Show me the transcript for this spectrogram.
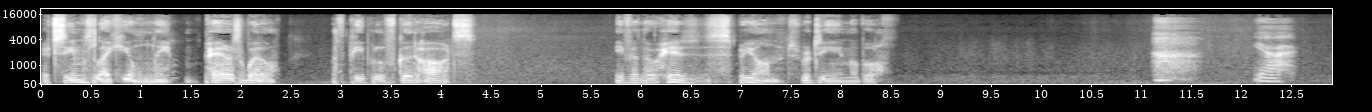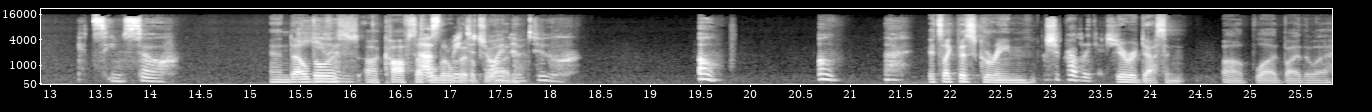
It seems like he only pairs well with people of good hearts. Even though his is beyond redeemable. Yeah, seems so. And Eldoris uh, coughs up a Asked little me bit to of join blood. him too. Oh, oh, uh, It's like this green, should probably get you. iridescent uh, blood, by the way.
